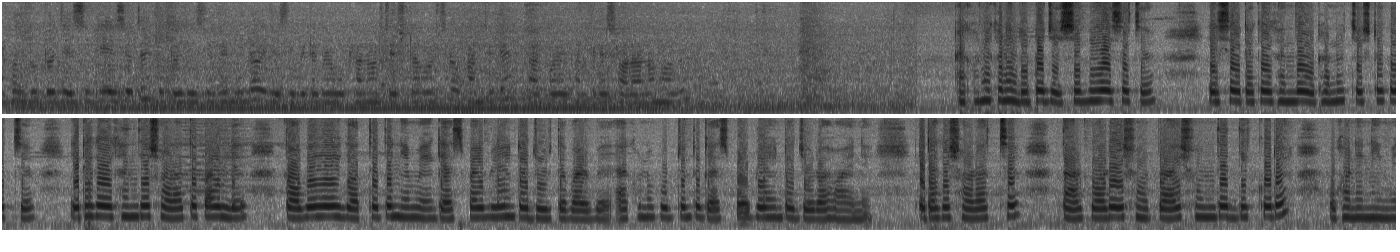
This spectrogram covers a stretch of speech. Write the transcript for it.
এখন দুটো জেসিবি এসেছে, দুটো জেসিবি মিলে ওই জেসিবিটাকে উঠানোর চেষ্টা করছে ওখান থেকে, তারপর এখান থেকে সরানো হবে। এখন এখানে দুটো জেসিবি এসেছে। এসে এটাকে এখান দিয়ে ওঠানোর চেষ্টা করছে। এটাকে এখান দিয়ে সরাতে পারলে তবে এই গর্তেতে নেমে গ্যাস পাইপ লাইনটা জুড়তে পারবে। এখনও পর্যন্ত গ্যাস পাইপ লাইনটা জোড়া হয়নি। এটাকে সরাচ্ছে। তারপরে প্রায় সন্ধ্যের দিক করে ওখানে নেমে,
